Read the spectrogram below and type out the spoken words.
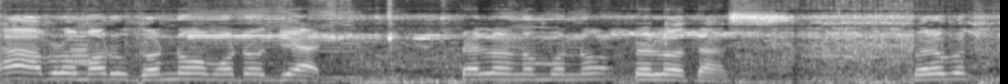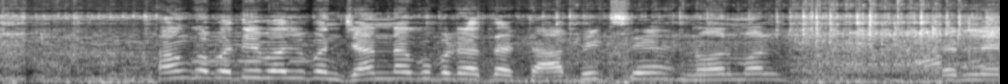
હા, આપણો મારું ઘરનો મોટો ગેટ. પહેલો નંબરનો પહેલો તાસ બરાબર? આમ તો બધી બાજુ પણ ધ્યાન રાખવું પડે, અત્યારે ટ્રાફિક છે નોર્મલ એટલે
